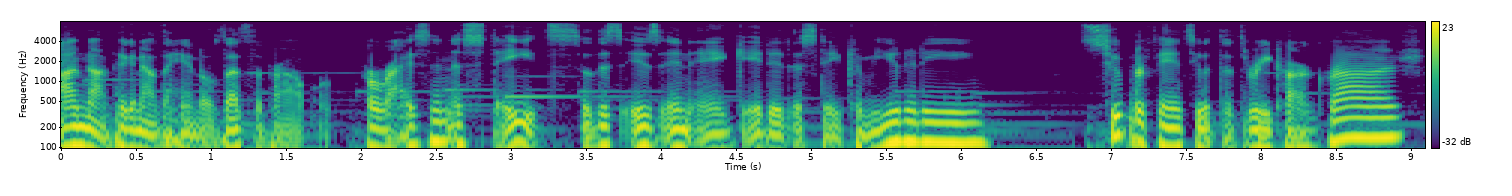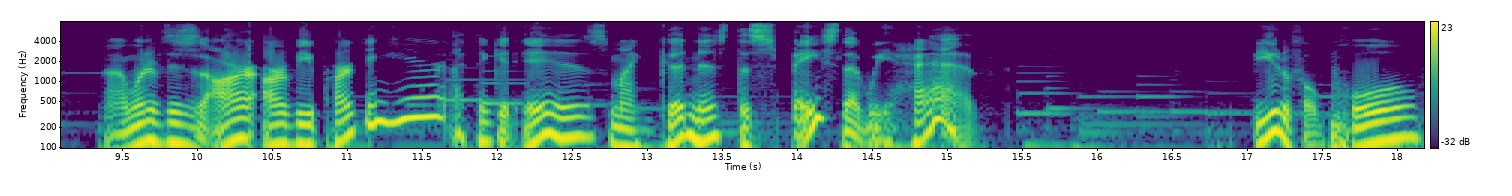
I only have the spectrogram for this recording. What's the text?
I'm not picking out the handles. That's the problem. Horizon Estates. So this is in a gated estate community. Super fancy with the three car garage. I wonder if this is our RV parking here? I think it is. My goodness, the space that we have. Beautiful pool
